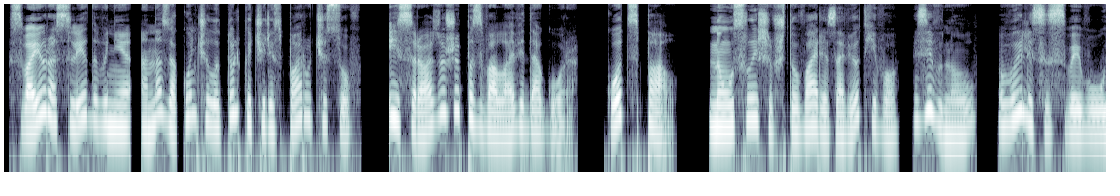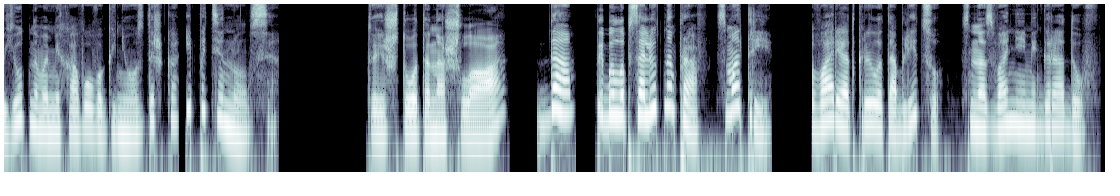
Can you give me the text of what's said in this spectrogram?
Свое расследование она закончила только через пару часов и сразу же позвала Видогора. Кот спал, но, услышав, что Варя зовет его, зевнул, вылез из своего уютного мехового гнездышка и потянулся. «Ты что-то нашла?» «Да, ты был абсолютно прав. Смотри». Варя открыла таблицу с названиями городов.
